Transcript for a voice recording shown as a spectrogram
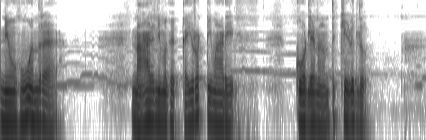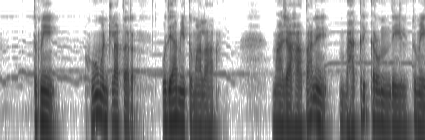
ನೀವು ಹೂ ಅಂದ್ರೆ ನಾಳೆ ನಿಮಗೆ ಕೈ ರೊಟ್ಟಿ ಮಾಡಿ ಕೊಡ್ಲೇನ ಅಂತ ಕೇಳಿದ್ಲು. तुम्ही हो म्हटला तर उद्या मी तुम्हाला माझ्या हाताने भाकरी करून देईल तुम्ही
